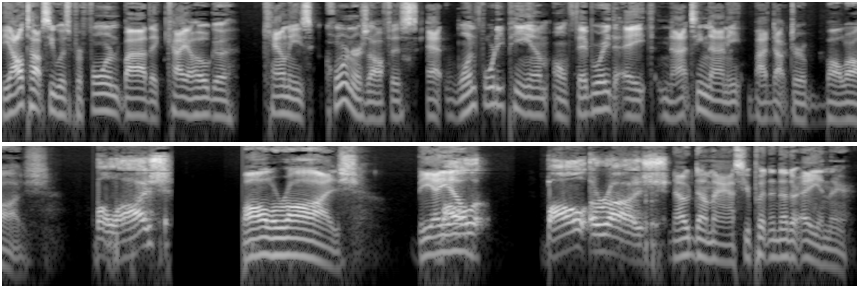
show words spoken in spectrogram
The autopsy was performed by the Cuyahoga County's coroner's office at 1:40 p.m. on February the 8th, 1990 by Dr. Balraj. Balaj? Balraj. B A L Ball, ball Araj. No dumbass, you're putting another A in there.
